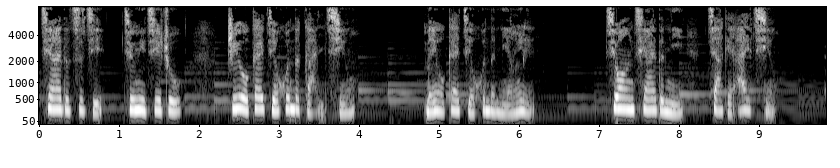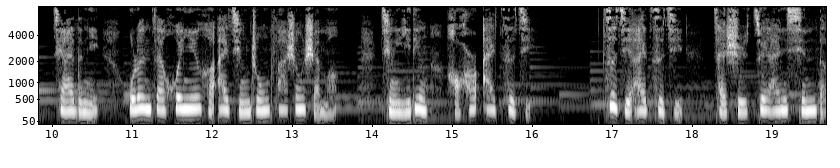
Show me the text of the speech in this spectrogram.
亲爱的自己，请你记住，只有该结婚的感情，没有该结婚的年龄。希望亲爱的你嫁给爱情，亲爱的你，无论在婚姻和爱情中发生什么，请一定好好爱自己，自己爱自己才是最安心的，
